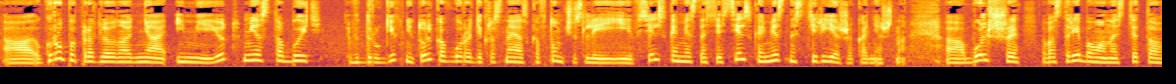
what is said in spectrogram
А, группы продленного дня имеют место быть, в других, не только в городе Красноярска, в том числе и в сельской местности. В сельской местности реже, конечно. А, больше востребованность это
